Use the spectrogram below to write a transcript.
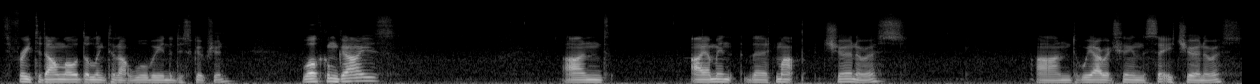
It's free to download, the link to that will be in the description. Welcome guys, and I am in the map Chernarus, and we are actually in the city Chernarus,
